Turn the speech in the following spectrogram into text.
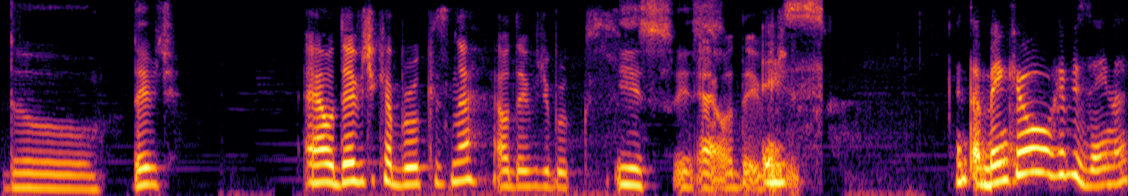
do David? É o David que é Brooks, né? É o David Brooks. Isso, isso. É o David. Isso. Ainda bem que eu revisei, né?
